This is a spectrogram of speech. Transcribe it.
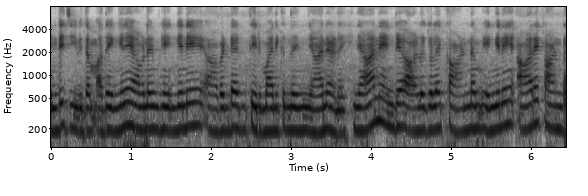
എന്റെ ജീവിതം അതെങ്ങനെയാവണം? എങ്ങനെ ആവണ്ട തീരുമാനിക്കുന്നത് ഞാനാണ്? ഞാൻ എന്റെ ആളുകളെ കാണണം. എങ്ങനെ ആരെ കാണണ്ട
